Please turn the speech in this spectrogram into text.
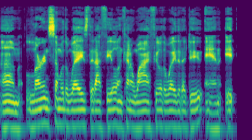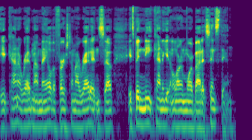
um, learn some of the ways that I feel and kind of why I feel the way that I do, and it it kind of read my mail the first time I read it, and so it's been neat kind of getting to learn more about it since then.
